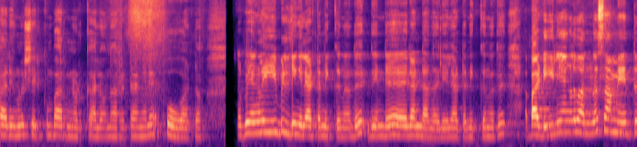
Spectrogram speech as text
കാര്യങ്ങളും ശരിക്കും പറഞ്ഞു കൊടുക്കാമല്ലോ എന്ന് പറഞ്ഞിട്ട് അങ്ങനെ പോവാം കേട്ടോ അപ്പോൾ ഞങ്ങൾ ഈ ബിൽഡിങ്ങിലാട്ടോ നിൽക്കുന്നത് ഇതിന്റെ രണ്ടാം നിലയിലാട്ടോ നിൽക്കുന്നത് അപ്പോൾ അടിയിൽ ഞങ്ങൾ വന്ന സമയത്ത്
